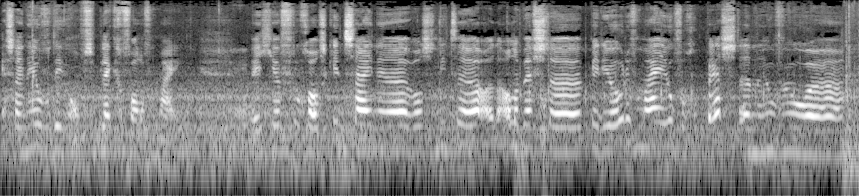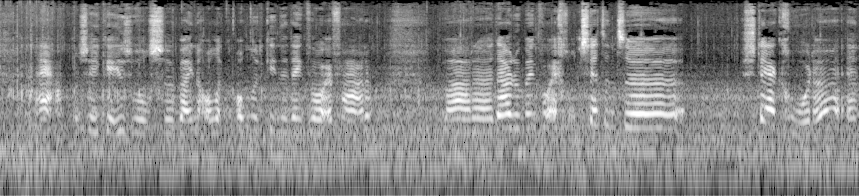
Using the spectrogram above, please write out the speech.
er zijn heel veel dingen op zijn plek gevallen voor mij. Weet je, vroeger als kind zijn eh, was het niet eh, de allerbeste periode voor mij. Heel veel gepest en heel veel, eh nou ja, onzekerheden zoals eh, bijna alle andere kinderen denk ik wel ervaren. Maar eh, daardoor ben ik wel echt ontzettend eh, sterk geworden. En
